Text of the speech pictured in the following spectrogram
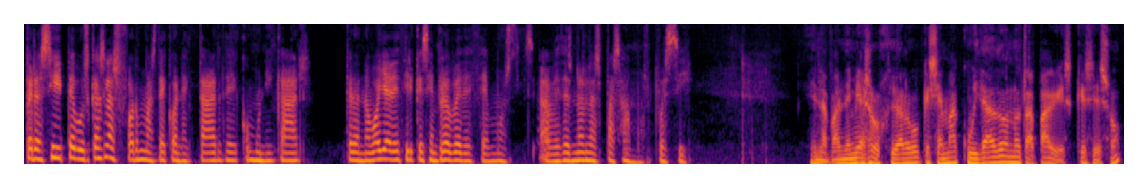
Pero sí, te buscas las formas de conectar, de comunicar. Pero no voy a decir que siempre obedecemos. A veces nos las pasamos, pues sí. En la pandemia surgió algo que se llama cuidado, no te apagues. ¿Qué es eso?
